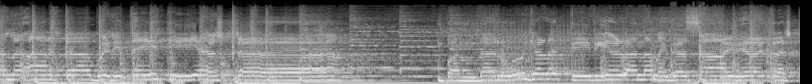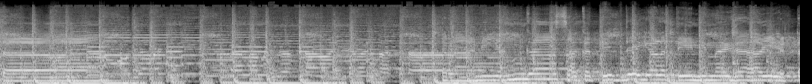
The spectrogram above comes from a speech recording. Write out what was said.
ನನ್ನ ಆರ್ಟ ಬಡಿತೈತಿ ಅಷ್ಟ. ಬಂದರು ಹೇಳ ನನಗ ಸಾವಿರ ಕಷ್ಟ. ರಾಣಿಯಂಗ ಸಕತಿದ್ದೆ ಗೆಳತಿ ನಿನಗ ಇಟ್ಟ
